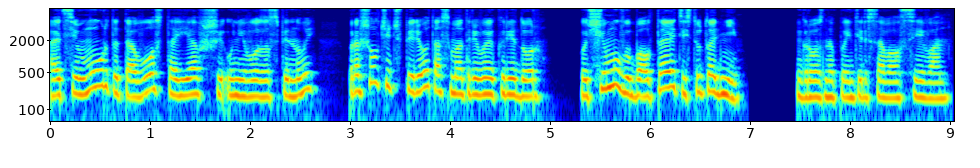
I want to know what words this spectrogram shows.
а Тимур, до того стоявший у него за спиной, прошел чуть вперед, осматривая коридор. «Почему вы болтаетесь тут одни?» — грозно поинтересовался Иван.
